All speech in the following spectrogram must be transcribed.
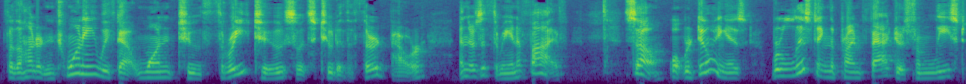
For the 120, we've got 1, 2, 3, 2, so it's 2 to the third power, and there's a 3 and a 5. So, what we're doing is we're listing the prime factors from least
